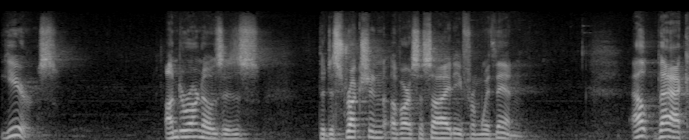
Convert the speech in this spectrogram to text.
years under our noses the destruction of our society from within. Out back,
